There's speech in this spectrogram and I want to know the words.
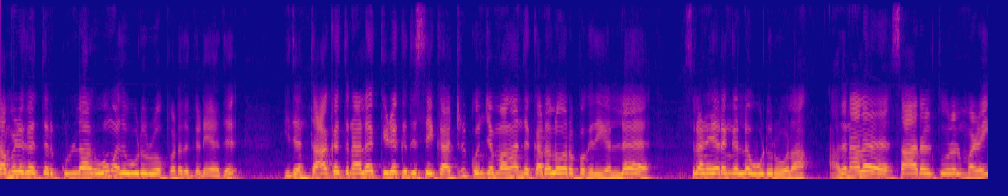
தமிழகத்திற்குள்ளாகவும் அது ஊடுருவப்படுறது கிடையாது. இதன் தாக்கத்தினால கிழக்கு திசை காற்று கொஞ்சமாக அந்த கடலோர பகுதிகளில் சில நேரங்களில் ஊடுருவலாம். அதனால் சாரல் தூரல் மழை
